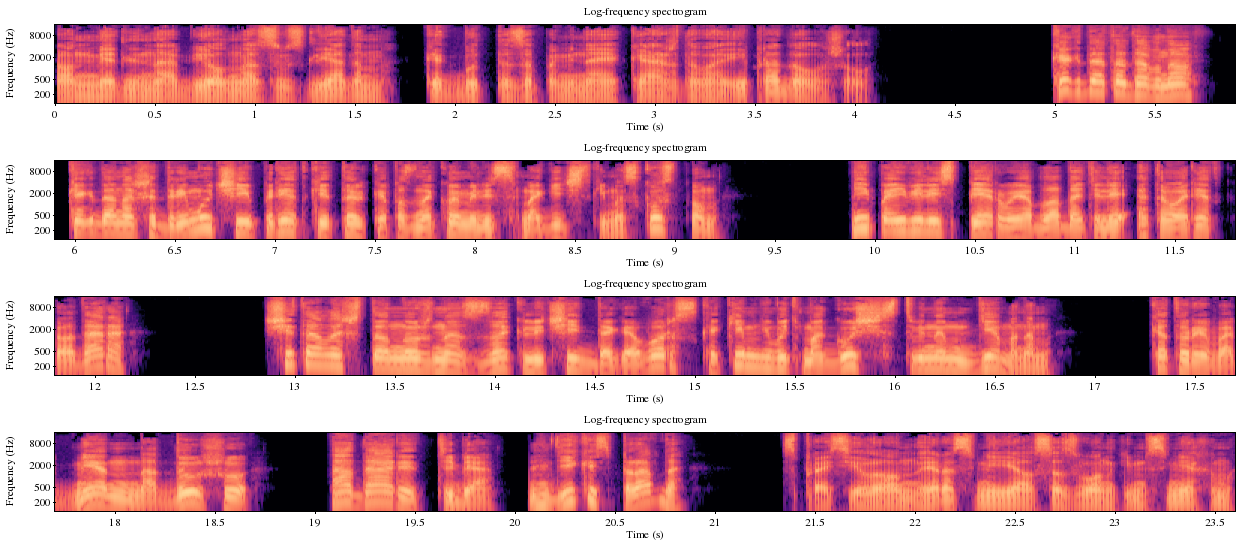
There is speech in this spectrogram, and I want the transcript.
Он медленно обвел нас взглядом, как будто запоминая каждого, и продолжил. «Когда-то давно, когда наши дремучие предки только познакомились с магическим искусством и появились первые обладатели этого редкого дара, считалось, что нужно заключить договор с каким-нибудь могущественным демоном, который в обмен на душу одарит тебя. Дикость, правда?» — спросил он и рассмеялся звонким смехом,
